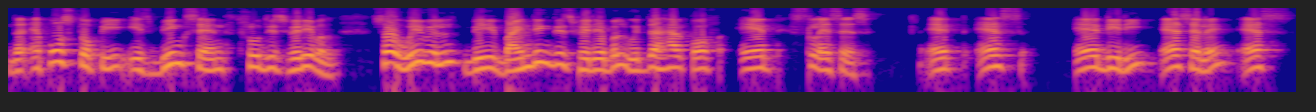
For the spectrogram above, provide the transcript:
the apostrophe is being sent through this variable. So we will be binding this variable with the help of add slashes. Add s a d d s l a s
